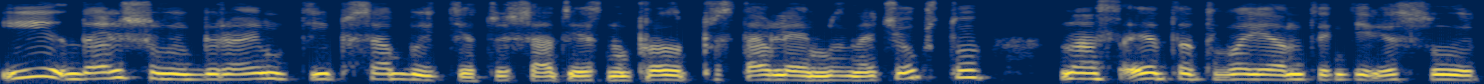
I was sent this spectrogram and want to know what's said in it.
И дальше выбираем тип события. То есть, соответственно, проставляем значок, что нас этот вариант интересует.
